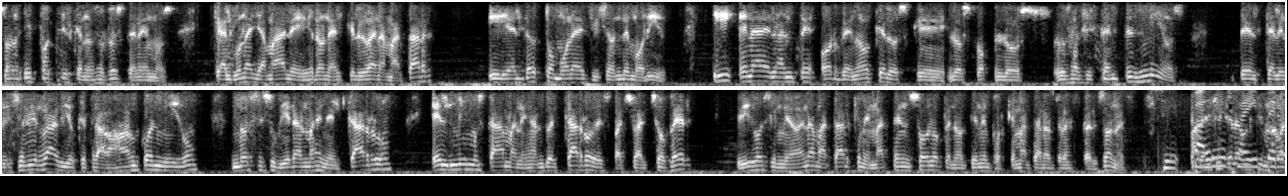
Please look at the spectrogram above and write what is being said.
son hipótesis que nosotros tenemos, que alguna llamada le dijeron a él que lo iban a matar y él tomó la decisión de morir. Y en adelante ordenó que los que los los, los asistentes míos del televisión y radio que trabajaban conmigo no se subieran más en el carro. Él mismo estaba manejando el carro, despachó al chofer dijo, si me van a matar, que me maten solo, pero no tienen por qué matar a otras personas. Sí, padre Gersaín, pero,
